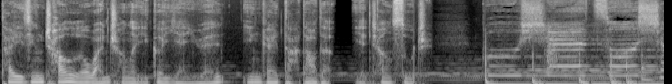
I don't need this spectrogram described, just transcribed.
他已经超额完成了一个演员应该达到的演唱素质。不是做小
